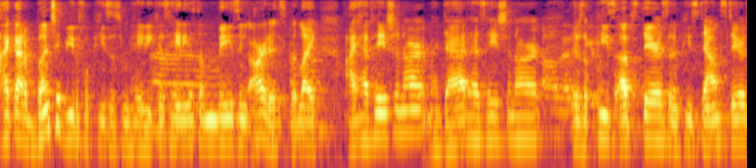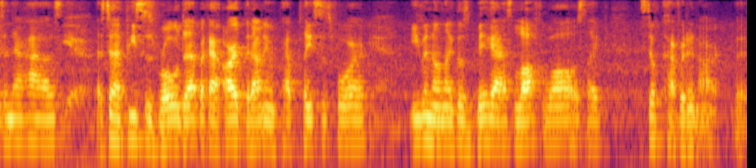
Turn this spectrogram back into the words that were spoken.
I got a bunch of beautiful pieces from Haiti because Haiti has ah. amazing artists. But like, uh-huh. I have Haitian art. My dad has Haitian art. Oh, that's There's a piece upstairs and a piece downstairs in their house. Yeah. I still have pieces rolled up. I got art that I don't even have places for. Even on like those big ass loft walls, like still covered in art. But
